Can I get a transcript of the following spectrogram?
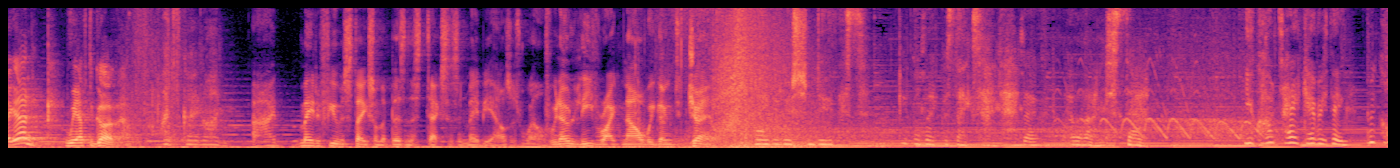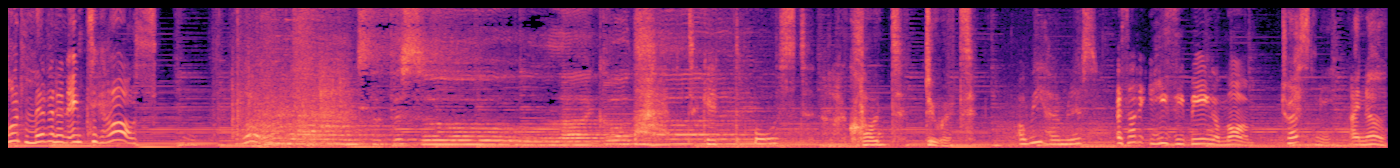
Megan, we have to go. What's going on? I made a few mistakes on the business taxes and maybe ours as well. If we don't leave right now, we're going to jail. Maybe we shouldn't do this. People make mistakes and they they will understand. You can't take everything. We can't live in an empty house. I have to get divorced and I can't do it. Are we homeless? It's not easy being a mom. Trust me, I know.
